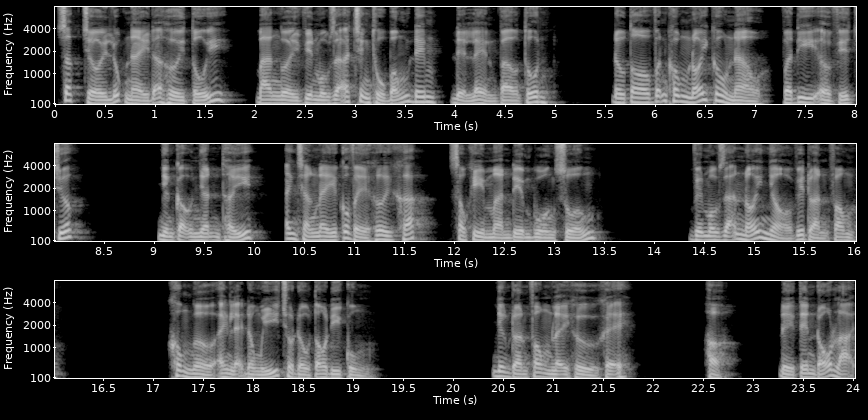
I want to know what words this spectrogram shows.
Sắc trời lúc này đã hơi tối, ba người viên mộc giã tranh thủ bóng đêm để lẻn vào thôn. Đầu to vẫn không nói câu nào và đi ở phía trước. Nhưng cậu nhận thấy anh chàng này có vẻ hơi khác sau khi màn đêm buông xuống. Viện mộc giã nói nhỏ với đoàn phong. Không ngờ anh lại đồng ý cho đầu to đi cùng. Nhưng đoàn phong lại hử khẽ. Hờ, để tên đó lại,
